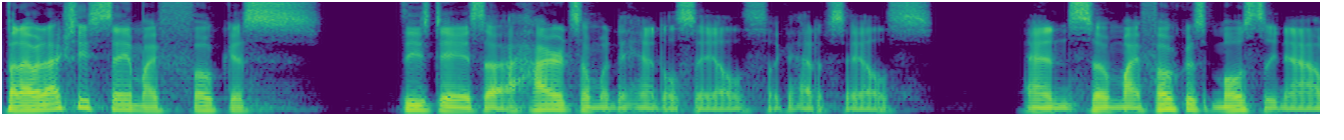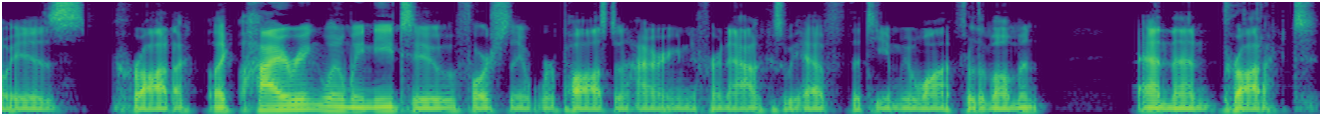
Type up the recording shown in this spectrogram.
But I would actually say my focus these days, I hired someone to handle sales, like a head of sales. And so my focus mostly now is product, like hiring when we need to. Fortunately, we're paused on hiring for now because we have the team we want for the moment. And then product,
